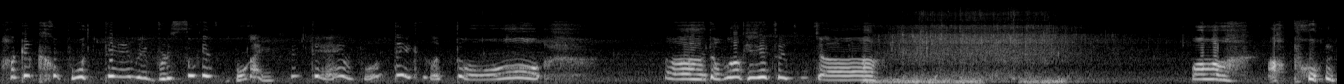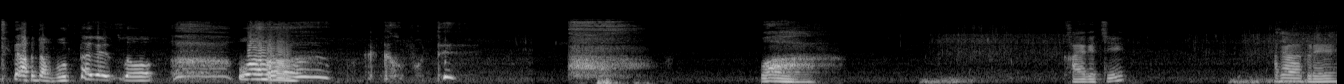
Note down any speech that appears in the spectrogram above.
방금 그거 뭔데? 왜 물속에서 뭐가 있는데? 뭔데 그것도? 아 너무 하기 싫다 진짜. 와, 아 뭔데? 아 나 못하겠어. 와, 그거 뭔데? 와, 가야겠지? 가자 그래.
